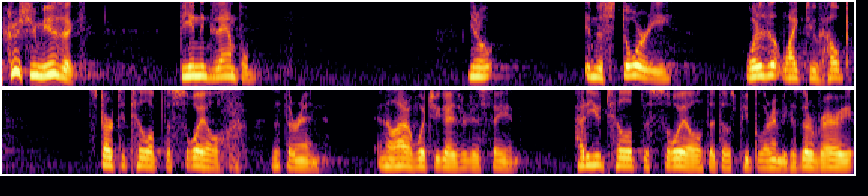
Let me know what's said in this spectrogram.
Christian music. Be an example. You know, in the story, what is it like to help start to till up the soil that they're in? And a lot of what you guys are just saying. How do you till up the soil that those people are in? Because they're, very,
